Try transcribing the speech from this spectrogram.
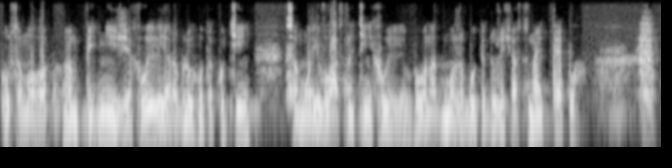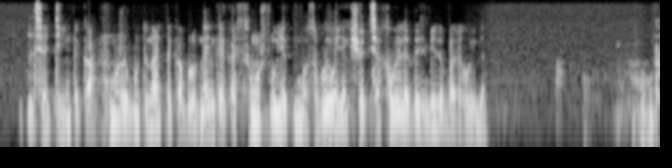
у самого ем, підніжжя хвилі я роблю таку тінь, самої власне тінь хвилі. Вона може бути дуже часто навіть тепла. Ця тінь така, може бути навіть така брудненька якась, тому що ну, як, особливо якщо ця хвиля десь біля берегу йде. От.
